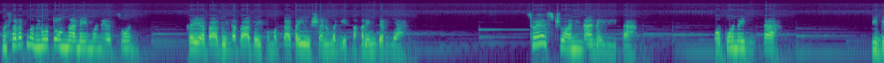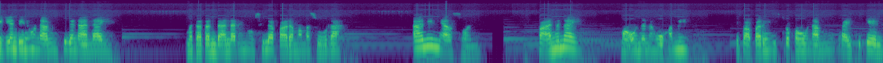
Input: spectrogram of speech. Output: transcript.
masarap magluto ang nanay mo Nelson. Kaya bagay na bagay kung magtatayo siya ng maliit na karinderya. Suwestyon ni Nanay Lita. Opo, Nay Lita. Bibigyan din ho namin sila nanay. Matatanda na rin ho sila para mamasura. Ani Nelson. Paano, Nay? Mauna na ho kami. Ipaparehistro pa ho namin yung tricycle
